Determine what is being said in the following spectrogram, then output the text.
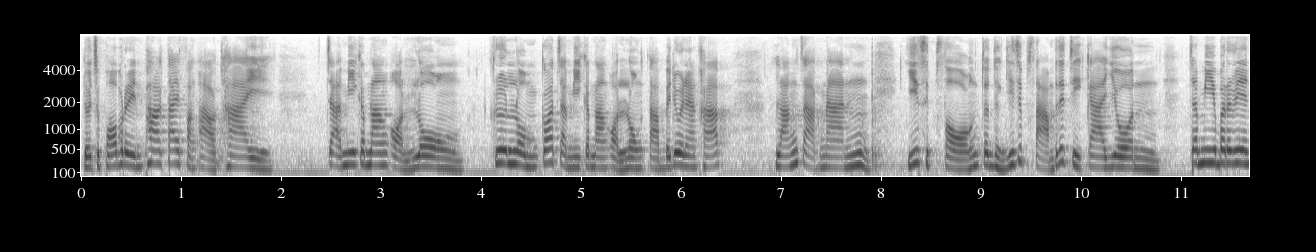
โดยเฉพาะบริเวณภาคใต้ฝั่งอ่าวไทย จะมีกำลังอ่อนลง คลื่นลมก็จะมีกำลังอ่อนลงตามไปด้วยนะครับหลังจากนั้น 22 จนถึง 23 พฤศจิกายน จะมีบริเวณ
